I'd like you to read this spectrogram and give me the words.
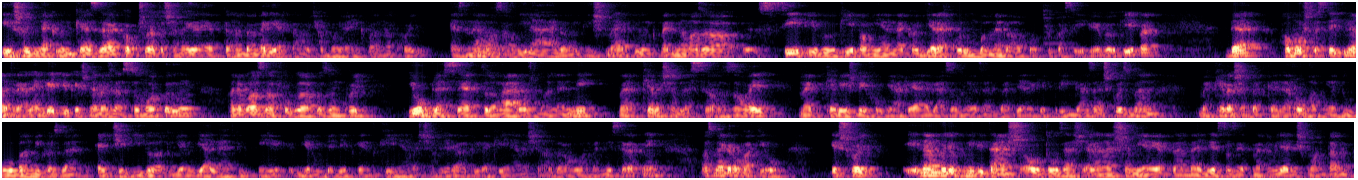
és hogy nekünk ezzel kapcsolatosan olyan értelemben megértem, hogy ha bajaink vannak, hogy ez nem az a világ, amit ismertünk, meg nem az a szép jövőkép, ami ennek a gyerekkorunkban megalkottuk a szép jövőképet, de ha most ezt egy pillanatra elengedjük, és nem ezzel szomorkodunk, hanem azzal foglalkozunk, hogy jobb lesz ettől a városban lenni, mert kevesebb lesz a zaj, meg kevésbé fogják elgázolni az ember gyerekét bringázás közben, meg kevesebbet kell rohadni a dugóban, miközben egységi idő alatt ugyanúgy el lehet jutni, ugyanúgy egyébként kényelmesen, vagy relatíve kényelmesen oda, ahol menni szeretnénk, az meg rohadt jó. És hogy én nem vagyok militáns autózás ellenes semmilyen értelemben, egyrészt azért, mert ahogy el is mondtam,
